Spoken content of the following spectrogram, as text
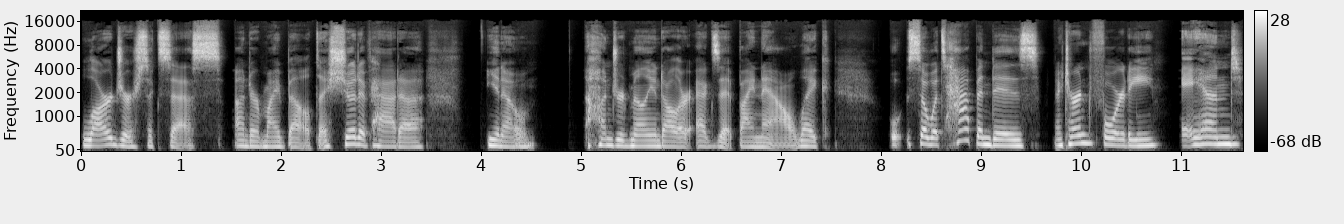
larger success under my belt. I should have had a you know, hundred million dollar exit by now. Like, so what's happened is I turned 40 and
